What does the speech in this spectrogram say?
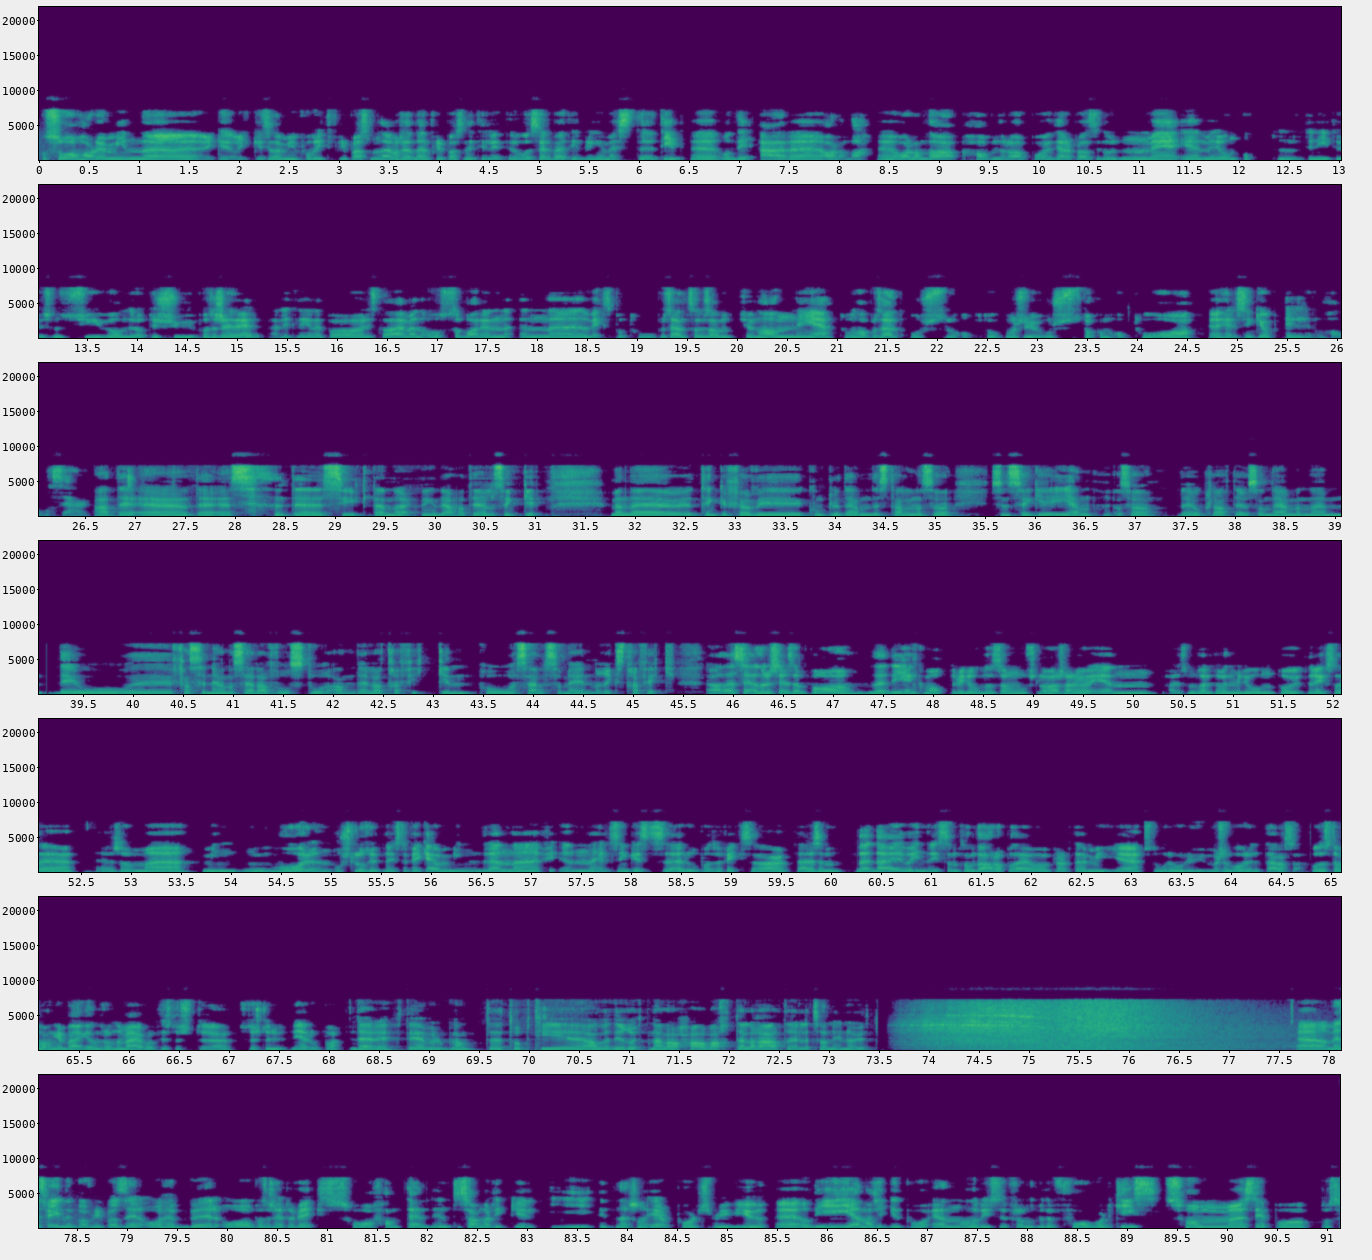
Og så har du min eh, ikke, ikke si det er min favorittflyplass, men det er den flyplassen i tillegg til hvor hvor jeg tilbringer mest eh, tid, eh, og det er Arlanda. Og Arlanda havner da på en fjerdeplass i Norden med 1 899 787 passasjerer. Det er litt lenger ned på lista der, men også bare en, en, en vekst på 2% Så liksom København ned 2,5% Oslo opp 2,7 Os- Stockholm opp 2 og eh, Helsinki opp 11,5. Så jeg Ja, det er, det, er, det er sykt, den økningen de har hatt i Helsinki. Men eh, jeg tenker før vi konkluderer med disse tallene, så syns jeg igjen altså Det er jo klart det er jo sånn det er, men eh, det er jo eh, fascinerende å se da hvor stor andel av trafikken på OSL som er innenrikstrafikk. Ja, det ser jeg når du ser liksom på de 1,8 millionene som Oslo har, så er det jo en, er det som tar litt over en million på utenriks. Så det, det er jo som eh, min, vår, Oslos utenrikstrafikk er jo mindre enn en enn Helsinkis europatrafikk. Så det er liksom det, det er jo innenriks som, som drar opp, og det er jo klart det er mye store volumer som går rundt der. altså. Både Stavanger, Bergen og Trondheim er jo blant de største, største rutene i Europa. Det er det. De er vel blant eh, topp ti, eh, alle de rutene, eller har vært eller er. Det er litt sånn inn og ut. Eh, mens vi er inne på flyplasser og huber og passasjertrafikk, så fant jeg en interessant artikkel i International Airports Review. Eh, og de igjen har kikket på en analyse fra noe som heter Forward Keys, som eh, ser på, på,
